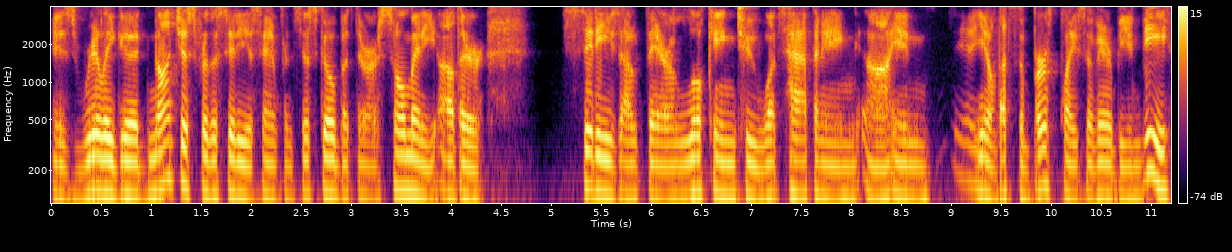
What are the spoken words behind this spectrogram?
is really good not just for the city of san francisco but there are so many other cities out there looking to what's happening uh, in you know that's the birthplace of airbnb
